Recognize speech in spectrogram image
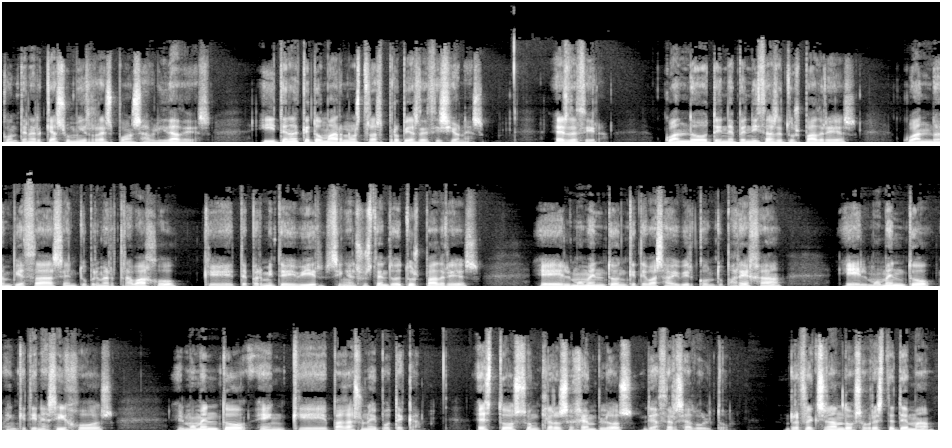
con tener que asumir responsabilidades y tener que tomar nuestras propias decisiones. Es decir, cuando te independizas de tus padres, cuando empiezas en tu primer trabajo, que te permite vivir sin el sustento de tus padres, el momento en que te vas a vivir con tu pareja, el momento en que tienes hijos, el momento en que pagas una hipoteca. Estos son claros ejemplos de hacerse adulto. Reflexionando sobre este tema,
